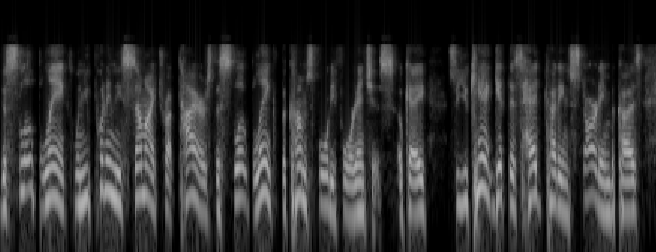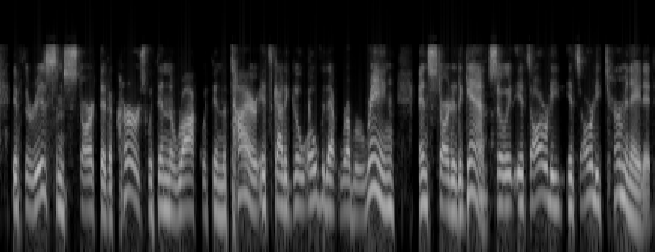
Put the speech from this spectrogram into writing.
the slope length when you put in these semi truck tires, the slope length becomes 44 inches. Okay, so you can't get this head cutting starting because if there is some start that occurs within the rock within the tire, it's got to go over that rubber ring and start it again. So it, it's already it's already terminated.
